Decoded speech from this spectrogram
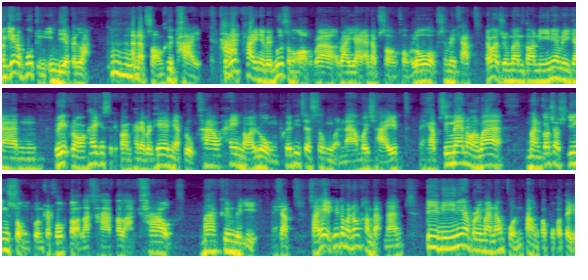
เมื่อกี้เราพูดถึงอินเดียเป็นหลักอันดับ 2 คือไทย ประเทศไทยเนี่ยเป็นผู้ส่งออกรายใหญ่อันดับ 2 ของโลกใช่ไหมครับแล้วปัจจุบันตอนนี้เนี่ยมีการเรียกร้องให้เกษตรกรภายในประเทศเนี่ยปลูกข้าวให้น้อยลงเพื่อที่จะสงวนน้ำไว้ใช้นะครับซึ่งแน่นอนว่ามันก็จะยิ่งส่งผลกระทบต่อราคาตลาดข้าวมากขึ้นไปอีกนะครับสาเหตุที่ทำไมต้องทำแบบนั้น ปีนี้เนี่ยปริมาณน้ำฝนต่ำกว่าปกติ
